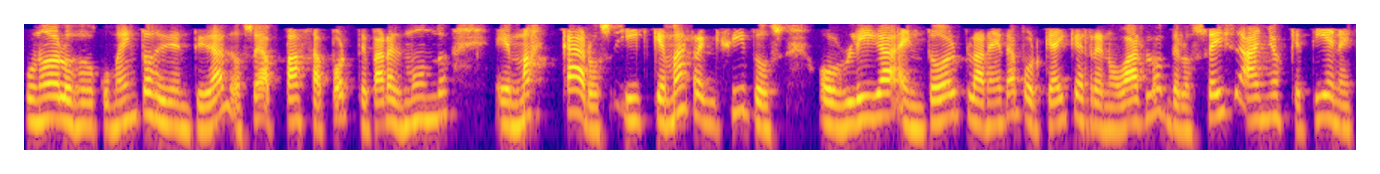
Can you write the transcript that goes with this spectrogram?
uno de los documentos de identidad, o sea, pasaporte para el mundo, eh, más caros y que más requisitos obliga en todo el planeta porque hay que renovarlo de los seis años que tiene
